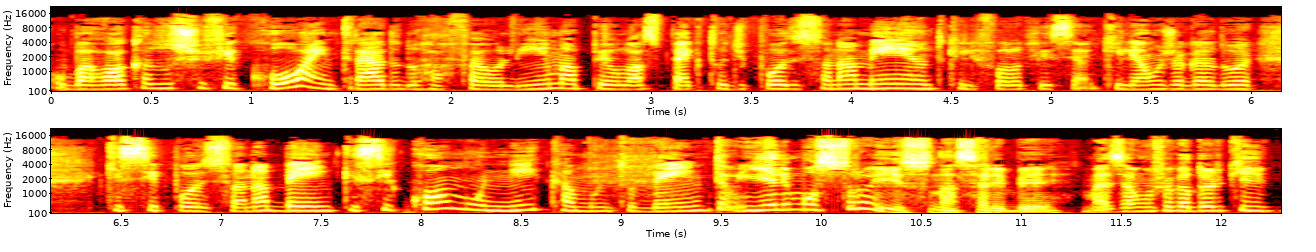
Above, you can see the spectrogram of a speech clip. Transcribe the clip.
O Barroca justificou a entrada do Rafael Lima pelo aspecto de posicionamento, que ele falou que ele, que ele é um jogador que se posiciona bem, que se comunica muito bem. Então, e ele mostrou isso na Série B, mas é um jogador que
